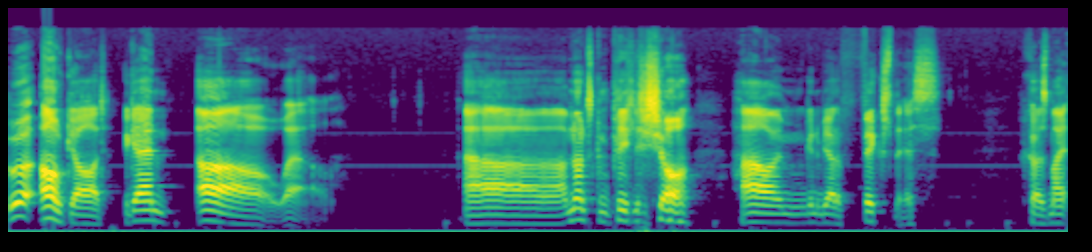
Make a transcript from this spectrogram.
Oh, God. Again. Oh, well. Uh, I'm not completely sure how I'm going to be able to fix this. Because my,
